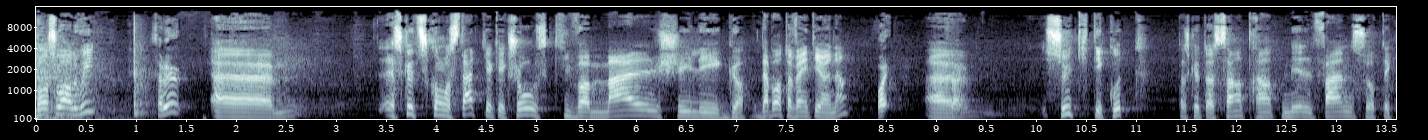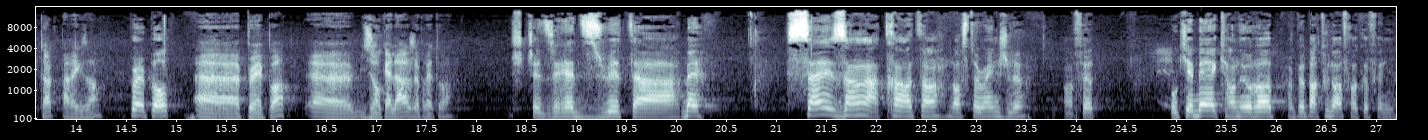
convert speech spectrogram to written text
Bonsoir, Louis. Salut. Euh, Est-ce que tu constates qu'il y a quelque chose qui va mal chez les gars? D'abord, tu as 21 ans. Oui. ceux qui t'écoutent, parce que tu as 130 000 fans sur TikTok, par exemple. Peu importe. Euh, peu importe. Euh, ils ont quel âge, après toi? Je te dirais 18 à. Ben, 16 ans à 30 ans dans ce range-là, en fait. Au Québec, en Europe, un peu partout dans la francophonie.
